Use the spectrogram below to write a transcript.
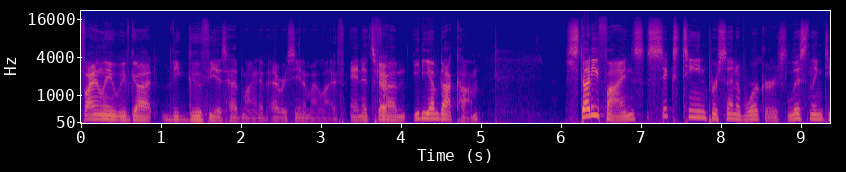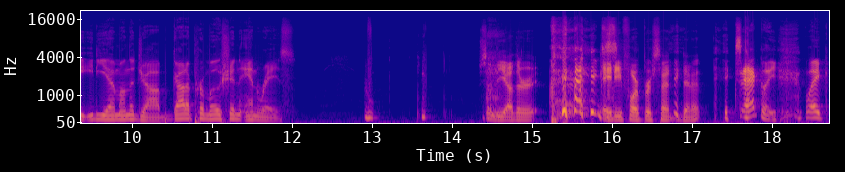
finally we've got the goofiest headline I've ever seen in my life, and it's Okay. from EDM.com. Study finds 16% of workers listening to EDM on the job got a promotion and raise. So the other 84% didn't. exactly. Like,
